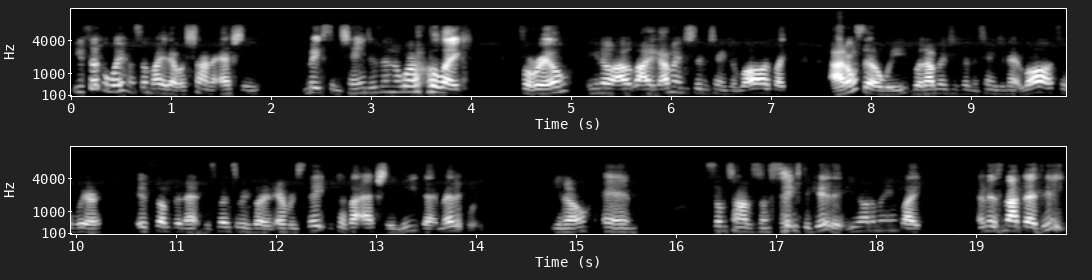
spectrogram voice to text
You took away from somebody that was trying to actually make some changes in the world, like for real. You know, I like I'm interested in changing laws. Like I don't sell weed, but I'm interested in changing that law to where it's something that dispensaries are in every state because I actually need that medically. You know, and sometimes it's unsafe to get it. You know what I mean? Like, and it's not that deep.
